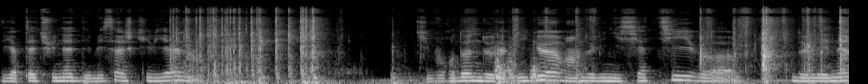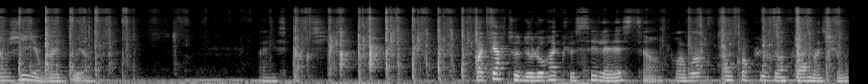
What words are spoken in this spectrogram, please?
il y a peut-être une aide, des messages qui viennent, qui vous redonnent de la vigueur, hein, de l'initiative, euh, de l'énergie, on va dire. Allez, c'est parti. Trois cartes de l'oracle céleste hein, pour avoir encore plus d'informations.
